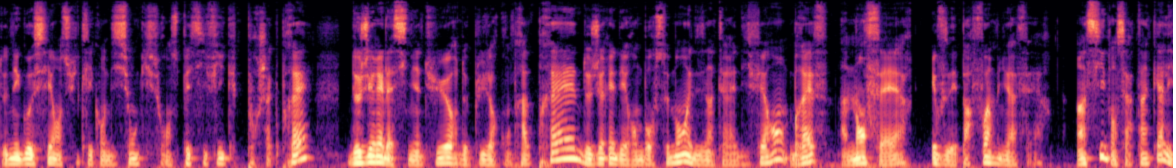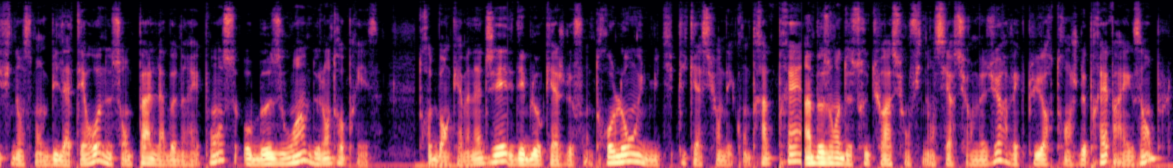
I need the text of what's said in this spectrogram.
de négocier ensuite les conditions qui seront spécifiques pour chaque prêt, de gérer la signature de plusieurs contrats de prêt, de gérer des remboursements et des intérêts différents, bref, un enfer, et vous avez parfois mieux à faire. Ainsi, dans certains cas, les financements bilatéraux ne sont pas la bonne réponse aux besoins de l'entreprise. De banques à manager, des déblocages de fonds trop longs, une multiplication des contrats de prêt, un besoin de structuration financière sur mesure avec plusieurs tranches de prêt par exemple.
